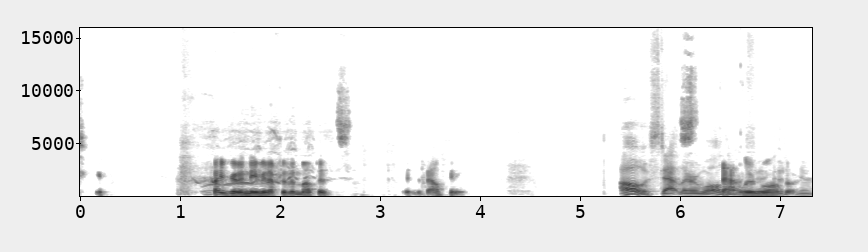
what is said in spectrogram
I thought you were going to name it after the Muppets in the balcony. oh statler and waldorf Statler and Waldorf. yeah,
